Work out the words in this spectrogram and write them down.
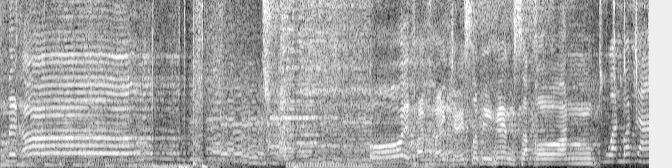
องนะครับโอ้ยผักหายใจสมีแห้งสะกอนชวนบ่จ้า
